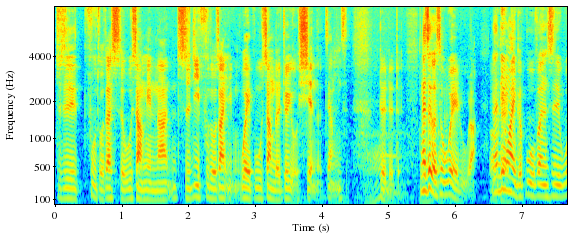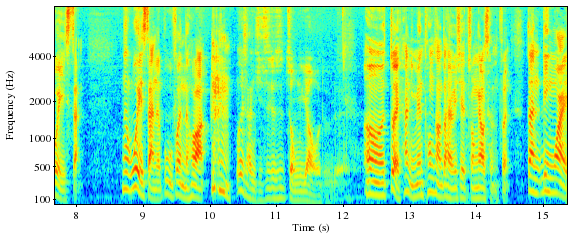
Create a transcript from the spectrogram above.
就是附着在食物上面，那实际附着在胃部上的就有限了，这样子。对对对，那这个是胃乳啦。那另外一个部分是胃散。那胃散的部分的话，胃散其实就是中药，对不对？呃，对，它里面通常都还有一些中药成分。但另外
